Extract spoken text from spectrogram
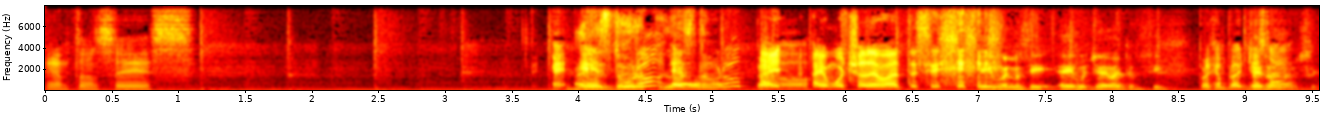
Entonces, e- Ahí es duro, es duro, Hay, pero hay mucho debate, sí. Sí, bueno, sí, hay mucho debate, sí. por ejemplo, yo Pero estaba, no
